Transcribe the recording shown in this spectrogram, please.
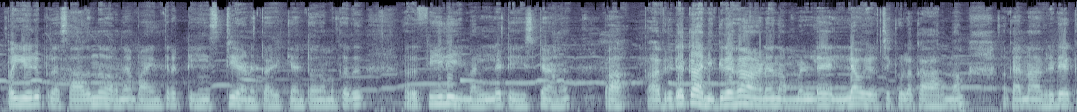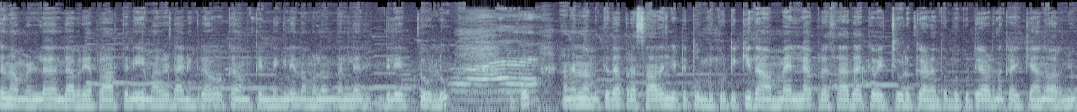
അപ്പോൾ ഈ ഒരു പ്രസാദം എന്ന് പറഞ്ഞാൽ ഭയങ്കര ടേസ്റ്റിയാണ് കഴിക്കാൻ കേട്ടോ നമുക്കത് അത് ഫീൽ ചെയ്യും. നല്ല ടേസ്റ്റാണ് അപ്പോൾ അവരുടെയൊക്കെ അനുഗ്രഹമാണ് നമ്മളുടെ എല്ലാ ഉയർച്ചയ്ക്കുള്ള കാരണം. കാരണം അവരുടെയൊക്കെ നമ്മളുടെ എന്താ പറയുക പ്രാർത്ഥനയും അവരുടെ അനുഗ്രഹമൊക്കെ നമുക്ക് ഉണ്ടെങ്കിലേ നമ്മൾ നല്ല ഇതിലെത്തുള്ളൂ അപ്പോൾ അങ്ങനെ നമുക്കിതാ പ്രസാദം കിട്ടി. തുമ്പിക്കുട്ടിക്ക് ഇതാ അമ്മ എല്ലാ പ്രസാദമൊക്കെ വെച്ച് കൊടുക്കുകയാണ്. തുമ്പിക്കുട്ടി അവിടെ നിന്ന് കഴിക്കാമെന്ന് പറഞ്ഞു.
